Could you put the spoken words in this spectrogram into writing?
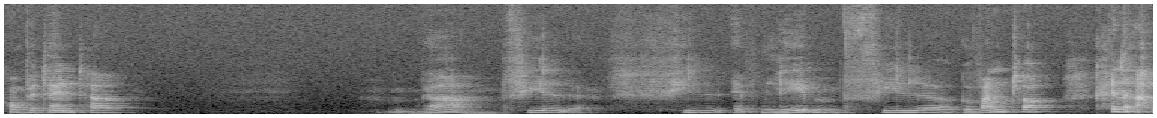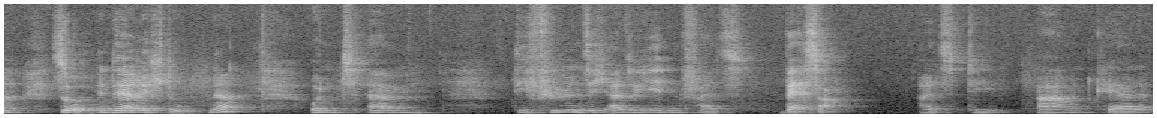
Kompetenter, ja, viel, viel im Leben, viel äh, gewandter, keine Ahnung, so in der Richtung. Ne? Und ähm, die fühlen sich also jedenfalls besser als die armen Kerle,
